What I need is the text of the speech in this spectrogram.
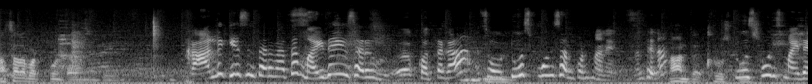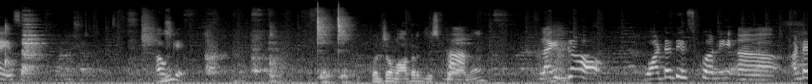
మసాలా పట్టుకుంటాం అన్నట్టు. గార్లిక్ వేసిన తర్వాత మైదా వేసారు కొత్తగా. సో టూ స్పూన్స్ అనుకుంటున్నాను నేను. అంతేనా? టూ స్పూన్స్ మైదా వేసారు. ఓకే. కొంచెం వాటర్ తీసుకోవాలి? లైట్గా వాటర్ తీసుకొని అంటే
